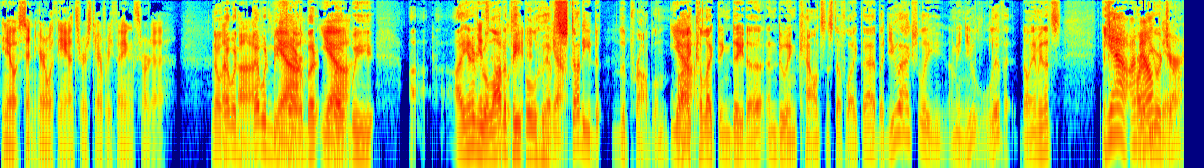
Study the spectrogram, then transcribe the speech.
you know, sitting here with the answers to everything, sort of. No, that wouldn't uh, that wouldn't be yeah, fair. But yeah. but we, uh, I interview It's a lot of people who have yeah. studied the problem Yeah. by collecting data and doing counts and stuff like that. But you actually, I mean, you live it. Don't you? I mean, it's It's yeah, I'm out your there, job.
